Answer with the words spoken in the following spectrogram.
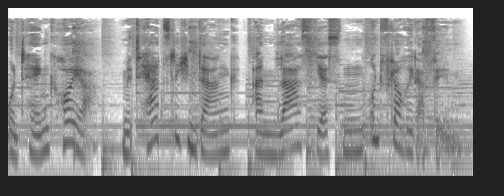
und Henk Heuer. Mit herzlichen Dank an Lars Jessen und Florida Film.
